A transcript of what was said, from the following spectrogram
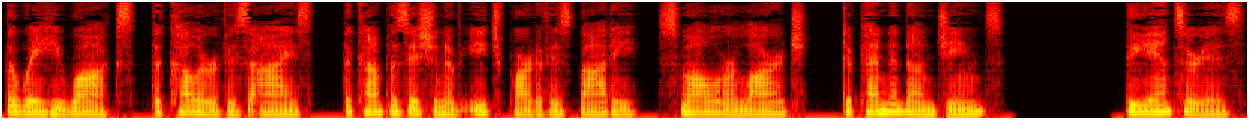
the way he walks, the color of his eyes, the composition of each part of his body, small or large, dependent on genes? The answer is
